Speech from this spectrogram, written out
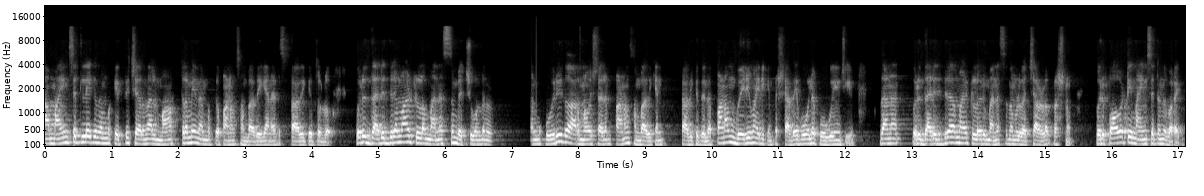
ആ മൈൻഡ് സെറ്റിലേക്ക് നമുക്ക് എത്തിച്ചേർന്നാൽ മാത്രമേ നമുക്ക് പണം സമ്പാദിക്കാനായിട്ട് സാധിക്കത്തുള്ളൂ. ഒരു ദരിദ്രമായിട്ടുള്ള മനസ്സും വെച്ചുകൊണ്ട് നമുക്ക് ഒരു കാരണവശാലും പണം സമ്പാദിക്കാൻ സാധിക്കത്തില്ല. പണം വരുമായിരിക്കും പക്ഷെ അതേപോലെ പോവുകയും ചെയ്യും. അതാണ് ഒരു ദരിദ്രമായിട്ടുള്ള ഒരു മനസ്സ് നമ്മൾ വെച്ചാലുള്ള പ്രശ്നം. ഒരു പോവർട്ടി മൈൻഡ് സെറ്റ് എന്ന് പറയും.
